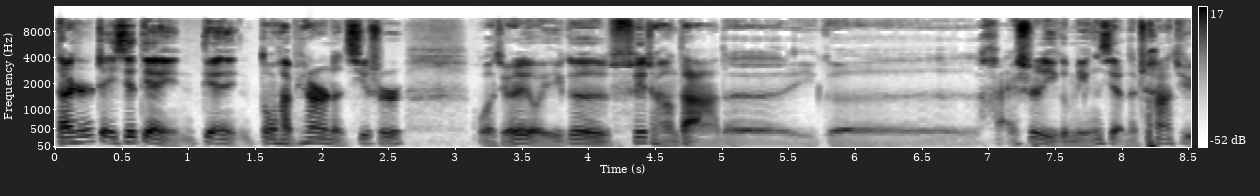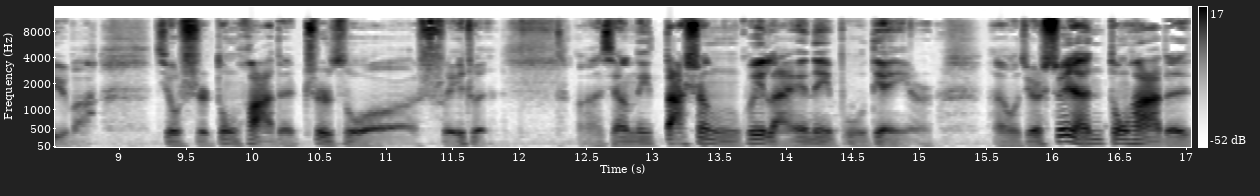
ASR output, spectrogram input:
但是这些电影、电影动画片呢，其实我觉得有一个非常大的一个，还是一个明显的差距吧，就是动画的制作水准啊。像那《大圣归来》那部电影，呃，我觉得虽然动画的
